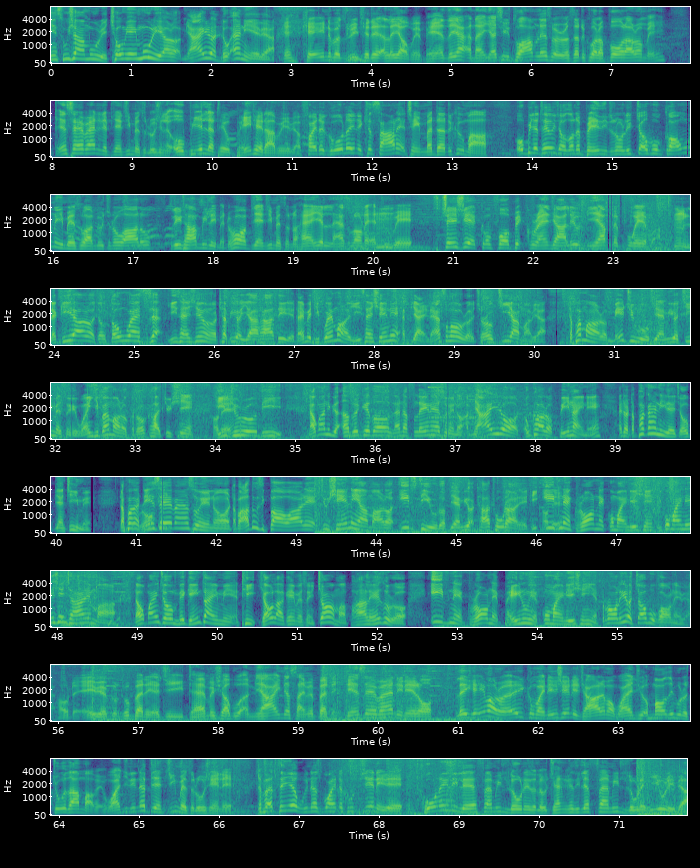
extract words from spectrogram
ရင်ဆူးရှာမှုတွေခြုံမြိန်မှုတွေကတော့အများကြီးတော့လိုအပ်နေရဲ့ဗျကဲ KA number 3ဖြစ်တဲ့အလျောက်ပဲဘယ်အသေးအနိုင်ရရှိသွားမလဲဆိုတော့ result တစ်ခုကတော့ပေါ်လာတော့မယ်တင်7အနေနဲ့ပြန်ကြည့်မယ်ဆိုလို့ရှိရင်လေ OP ရဲ့လက်ထဲကိုဘိန်းထည့်ထားပေးတယ်ဗျ fighter goal လေးနဲ့ခက်စားတဲ့အချိန် matter တစ်ခုမှာ OP လက်ထဲကိုကြောက်သွားတဲ့ဘိန်းစီတော်တော်လေးကြောက်ဖို့ကောင်းနေမယ်ဆိုတာမျိုးကျွန်တော်အားလုံးသတိထားမိလိမ့်မယ်တော့မှပြန်ကြည့်မယ်ဆိုတော့ Han ရဲ့ Lancelot နဲ့အတူပဲ stage ရဲ့ comfort big granger လေးကိုမြင်ရမယ့်ပွဲပါอืมလက်ကြီးကတော့ကျွန်တော်3ဝက်ဇက်ရီဆန်ရှင်းကိုတော့ထပ်ပြီးတော့ယာထားသေးတယ်ဒါပေမဲ့ဒီပွဲမှာတော့ရီဆန်ရှင်းနဲ့အပြိုင်လန်စလော့ကိုတော့ကျွန်တော်တို့ကြည့်ရမှာဗျတစ်ဖက်မှာတော့မေဂျူကိုပြန်ပြီးတော့ကြည့်မယ်ဆိုရင်ဝန်ဂျီပန်းမှာတော့ကတော့ခါကျူရှင်ဒီဂျူရိုဒီနောက်ကနေပြီး unbreakable lander flame နဲ့ဆိုရင်တော့အများကြီးတော့ဒုက္ခတော့ပေးနိုင်တယ်အဲ့တော့တစ်ဖက်ကနေလည်းကျွန်တော်ပြန်ကြည့်မယ်တစ်ဖက်ကတင်း7ဆိုရင်တော့တဘာသူစီပါသွားတဲ့ကျူရှင်နေရာမှာတော့ if စီကိုတော့ပြန်ပြီးတော့ထားထိုးထားတယ်ဒီ if နဲ့ ground နဲ့ combination ဒီ combination ကြားထဲမှာနောက်ပိုင်းကျွန်တော် mid game timing အထိရောက်လာခဲ့မယ်ဆိုရင်ကြောက်ရမှာဘာလဲဆိုတော့ if နဲ့ ground နဲ့ bane တို့ရဲ့ combination ရင်တော်တော်လေးတော့ကြောက်ဖို့ကောင်းတယ်ဗျဟုတ်တယ် area control pad တွေအကြီး damage ရောက်ဖို့အများကြီးနဲ့ဆိုင်မဲ့ pad တွေတင်7အနေနဲ့တော့ late game မှာတော့အဲ့ဒီ combination တွေကြားထဲမှာ YG အမောက်သိဖို့တော့ကြိုးစားမှာပဲ YG နေနဲ့ပြန်ကြည့်မယ်ဆိုလို့ရှိရင်လေတစ်ဖက်အသင်းရဲ့ winners point တစ်ခုပြင်းနေတယ်ခိုးနေစီလဲ family လိုနေသလို jungle စီလဲ family လိုတဲ့ hero တွေဗျ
